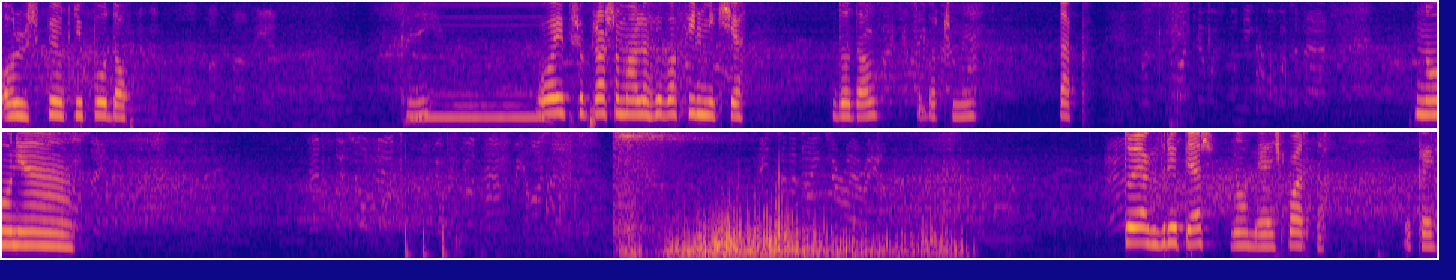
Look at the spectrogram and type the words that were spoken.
Ależ pięknie podał. Okej. Oj, przepraszam, ale chyba filmik się dodał. Zobaczymy. Tak. No nie. Jak zrypiesz? No, miałeś farta. Okej.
